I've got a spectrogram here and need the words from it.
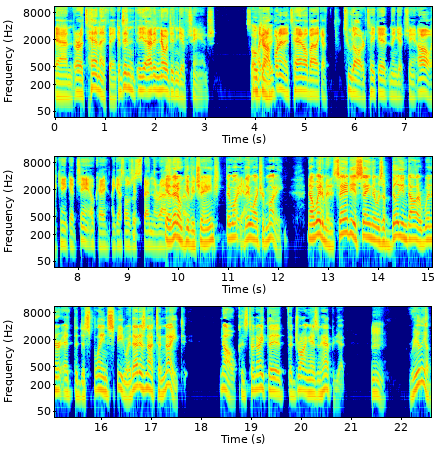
and or a ten, I think it didn't. I didn't know it didn't give change. So I'm like, "Oh, I'll put in a 10, I'll buy like a two dollar ticket and then get change. Oh, I can't get change. Okay. I guess I'll just spend the rest. Yeah, they don't give you change. They want Yeah. they want your money. Now wait a minute. Sandy is saying there was a billion dollar winner at the Des Plaines Speedway. That is not tonight. No, because tonight the the drawing hasn't happened yet. Mm. Really? A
